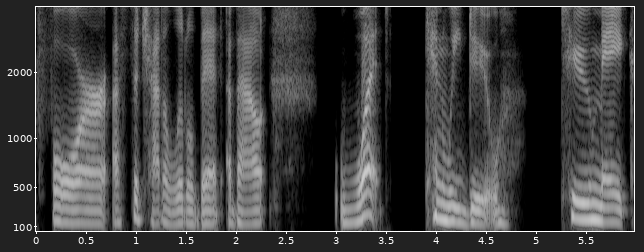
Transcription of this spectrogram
for us to chat a little bit about what can we do to make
